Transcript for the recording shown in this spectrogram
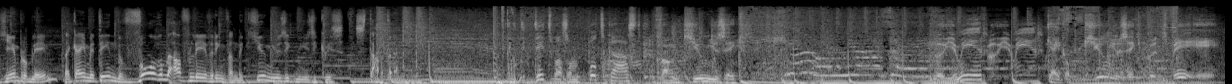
Geen probleem. Dan kan je meteen de volgende aflevering van de Q-Music Music Quiz starten. Dit was een podcast van Q-Music. Wil je meer? Wil je meer? Kijk op qmusic.be.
